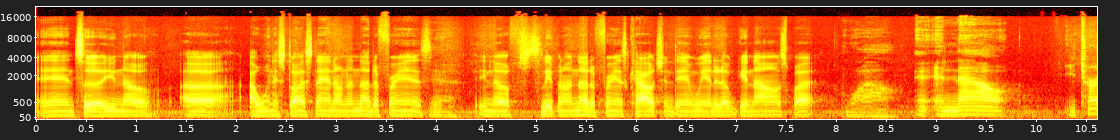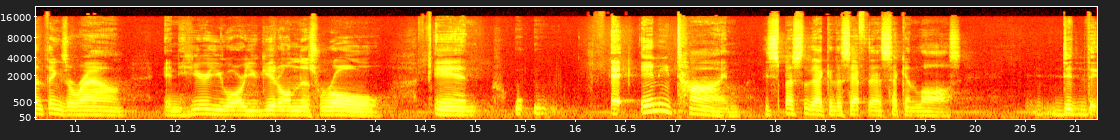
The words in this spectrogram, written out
And to, you know, uh, I went and started staying on another friend's, yeah. you know, sleeping on another friend's couch, and then we ended up getting our own spot. Wow. And, and now you turn things around and here you are, you get on this roll, and at any time, especially like this after that second loss, did the,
